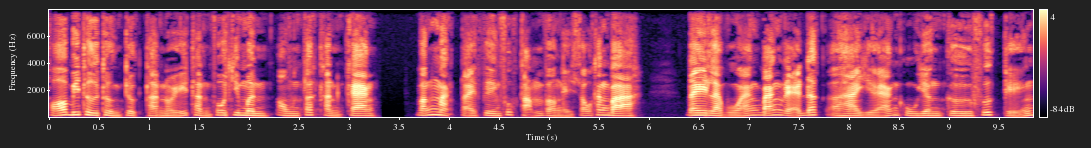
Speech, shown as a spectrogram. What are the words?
Phó Bí thư Thường trực Thành ủy Thành phố Hồ Chí Minh, ông Tất Thành Cang vắng mặt tại phiên phúc thẩm vào ngày 6 tháng 3. Đây là vụ án bán rẻ đất ở hai dự án khu dân cư Phước Kiển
